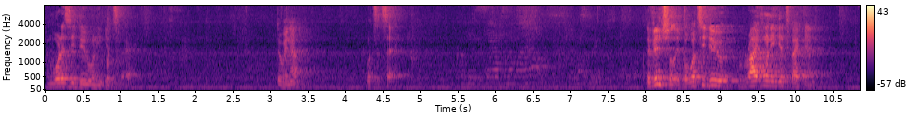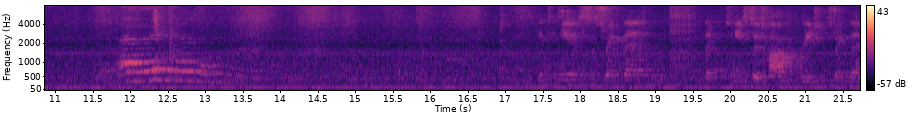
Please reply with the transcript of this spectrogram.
and what does he do when he gets there? Do we know? What's it say? Can you sail somewhere else? Eventually, but what's he do right when he gets back in? Continues to strengthen, like, continues to talk, preach, and strengthen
